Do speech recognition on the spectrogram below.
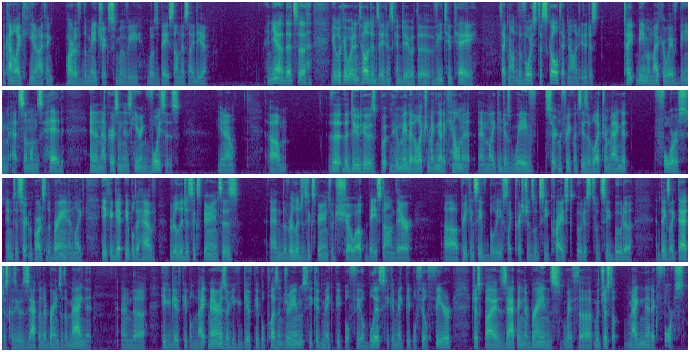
Like, kind of like, you know, I think part of the Matrix movie was based on this idea. And yeah, that's, uh, you look at what intelligence agents can do with the V2K technology, the voice to skull technology. They just tight beam a microwave beam at someone's head, and then that person is hearing voices, you know? Um, the the dude who is put who made that electromagnetic helmet and like you just wave certain frequencies of electromagnet force into certain parts of the brain and like he could get people to have religious experiences and the religious experience would show up based on their uh, preconceived beliefs. Like christians would see christ buddhists would see buddha and things like that just because he was zapping their brains with a magnet. And uh, he could give people nightmares or he could give people pleasant dreams. He could make people feel bliss. He could make people feel fear just by zapping their brains with, uh, with just a magnetic force.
